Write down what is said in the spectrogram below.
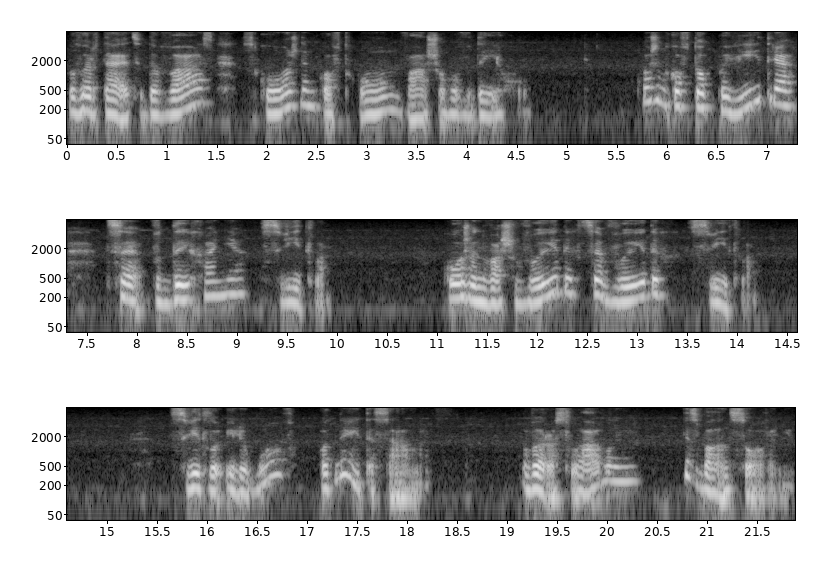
повертається до вас з кожним ковтком вашого вдиху. Кожен ковток повітря це вдихання світла. Кожен ваш видих це видих світла. Світло і любов одне і те саме. Ви розслаблені і збалансовані.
